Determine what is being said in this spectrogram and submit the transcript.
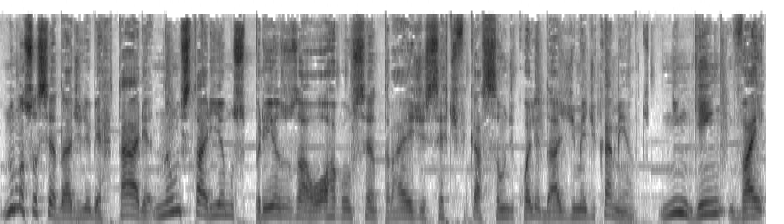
Numa sociedade libertária, não estaríamos presos a órgãos centrais de certificação de qualidade de medicamentos. Ninguém vai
